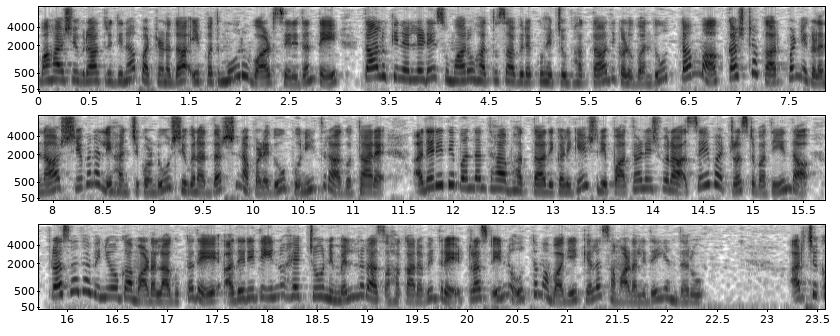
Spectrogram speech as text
ಮಹಾಶಿವರಾತ್ರಿ ದಿನ ಪಟ್ಟಣದ ಇಪ್ಪತ್ಮೂರು ವಾರ್ಡ್ ಸೇರಿದಂತೆ ತಾಲೂಕಿನೆಲ್ಲೆಡೆ ಸುಮಾರು ಹತ್ತು ಸಾವಿರಕ್ಕೂ ಹೆಚ್ಚು ಭಕ್ತಾದಿಗಳು ಬಂದು ತಮ್ಮ ಕಷ್ಟ ಕಾರ್ಪಣ್ಯಗಳನ್ನು ಶಿವನಲ್ಲಿ ಹಂಚಿಕೊಂಡು ಶಿವನ ದರ್ಶನ ಪಡೆದು ಪುನೀತರಾಗುತ್ತಾರೆ. ಅದೇ ರೀತಿ ಬಂದಂತಹ ಭಕ್ತಾದಿಗಳಿಗೆ ಶ್ರೀ ಪಾತಾಳೇಶ್ವರ ಸೇವಾ ಟ್ರಸ್ಟ್ ವತಿಯಿಂದ ಪ್ರಸಾದ ವಿನಿಯೋಗ ಮಾಡಲಾಗುತ್ತದೆ. ಅದೇ ರೀತಿ ಇನ್ನೂ ಹೆಚ್ಚು ನಿಮ್ಮೆಲ್ಲರ ಸಹಕಾರವಿದ್ದರೆ ಟ್ರಸ್ಟ್ ಇನ್ನೂ ಉತ್ತಮವಾಗಿ ಕೆಲಸ ಮಾಡಲಿದೆ ಎಂದರು. ಅರ್ಚಕ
